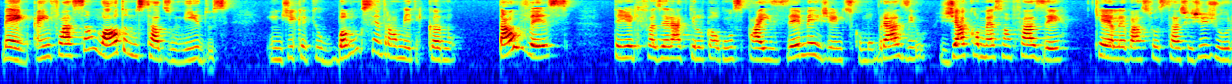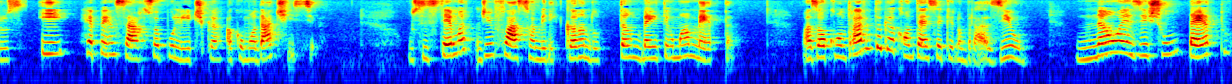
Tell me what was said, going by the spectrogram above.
Bem, a inflação alta nos Estados Unidos indica que o Banco Central americano talvez tenha que fazer aquilo que alguns países emergentes, como o Brasil, já começam a fazer, que é elevar suas taxas de juros e repensar sua política acomodatícia. O sistema de inflação americano também tem uma meta, mas ao contrário do que acontece aqui no Brasil, não existe um teto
